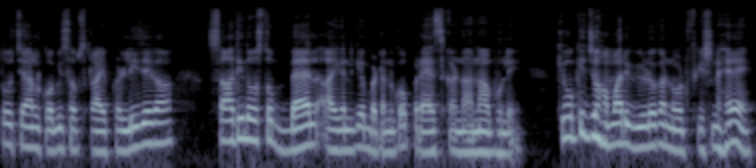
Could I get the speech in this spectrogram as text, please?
तो चैनल को भी सब्सक्राइब कर लीजिएगा। साथ ही दोस्तों, बेल आइकन के बटन को प्रेस करना ना भूलें, क्योंकि जो हमारी वीडियो का नोटिफिकेशन है,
